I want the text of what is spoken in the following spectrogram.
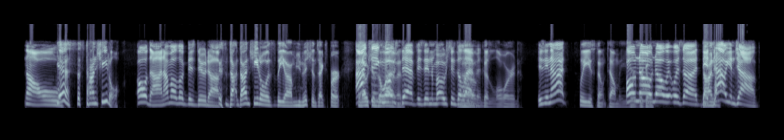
No. Yes, that's Don Cheadle. Hold on. I'm going to look this dude up. Don, Don Cheadle is the um, munitions expert in I Ocean's think 11. Mos Def is in Ocean's 11. Oh, good lord. Is he not? Please don't tell me. Oh, no, going- no. It was uh, the Don- Italian job.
